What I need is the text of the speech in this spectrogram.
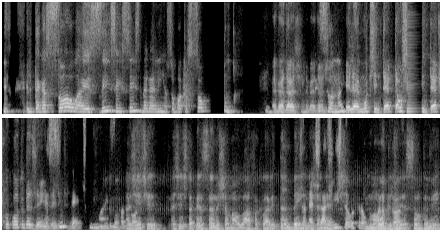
Ele pega só a essência, a essência da galinha, só bota só tum. É verdade, é verdade. Ele é muito sintético, tão sintético quanto o desenho é dele. sintético demais. A gente a gente está pensando em chamar o Lafa, claro, e também Janete, a Janete outra, uma outra direção também,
